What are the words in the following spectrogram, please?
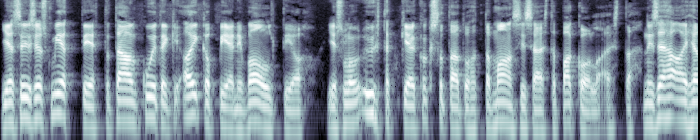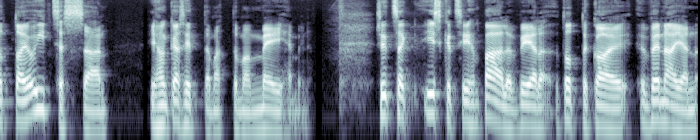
Ja siis jos miettii, että tämä on kuitenkin aika pieni valtio, ja sulla on yhtäkkiä 200 000 maan sisäistä pakolaista, niin sehän aiheuttaa jo itsessään ihan käsittämättömän meihemin. Sitten sä isket siihen päälle vielä totta kai Venäjän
